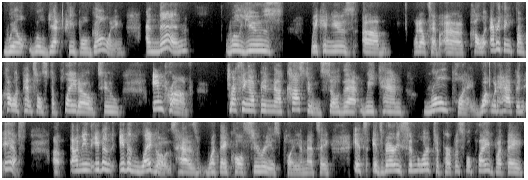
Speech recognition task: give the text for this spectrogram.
will will get people going. And then we'll use we can use um, what else have uh, color everything from colored pencils to play-doh to improv dressing up in uh, costumes so that we can role play what would happen if uh, i mean even even legos has what they call serious play and that's a it's it's very similar to purposeful play but they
